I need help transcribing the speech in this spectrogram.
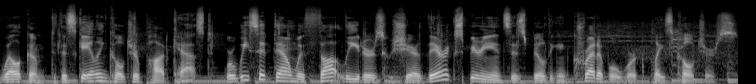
Welcome to the Scaling Culture Podcast, where we sit down with thought leaders who share their experiences building incredible workplace cultures.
